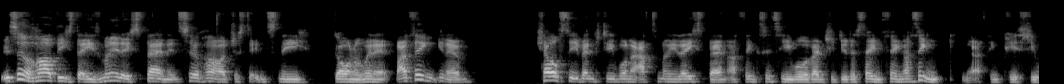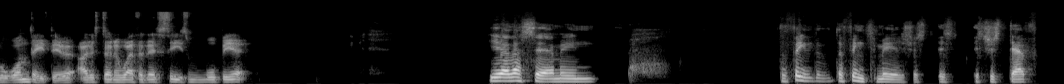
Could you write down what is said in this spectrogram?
it's so hard these days. Money they spend, it's so hard just to instantly go on and win it. But I think you know Chelsea eventually want to add money they spent. I think City will eventually do the same thing. I think you know, I think PSG will one day do it. I just don't know whether this season will be it. Yeah, that's it. I mean, the thing the, the thing to me is just is it's just depth,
